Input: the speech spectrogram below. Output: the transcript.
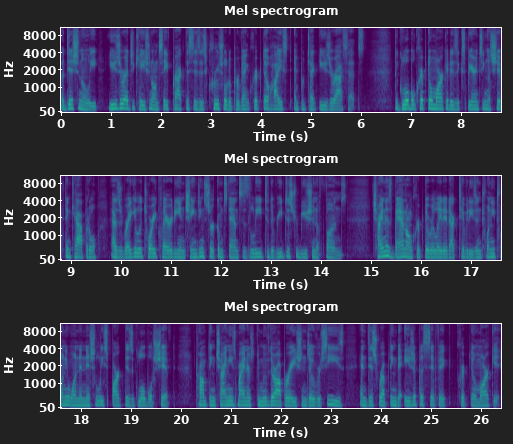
Additionally, user education on safe practices is crucial to prevent crypto heist and protect user assets. The global crypto market is experiencing a shift in capital as regulatory clarity and changing circumstances lead to the redistribution of funds. China's ban on crypto related activities in 2021 initially sparked this global shift, prompting Chinese miners to move their operations overseas and disrupting the Asia Pacific crypto market.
